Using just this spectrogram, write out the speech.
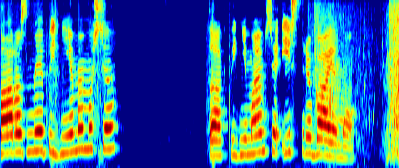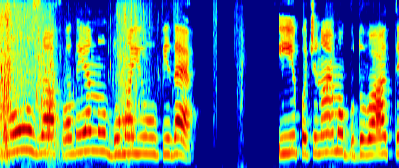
Зараз ми піднімемося. Так, піднімаємося і стрибаємо. Ну, за хвилину, думаю, піде. І починаємо будувати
